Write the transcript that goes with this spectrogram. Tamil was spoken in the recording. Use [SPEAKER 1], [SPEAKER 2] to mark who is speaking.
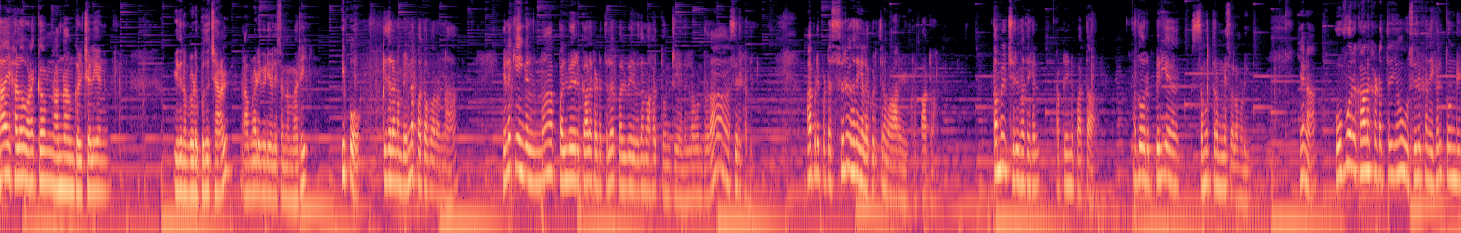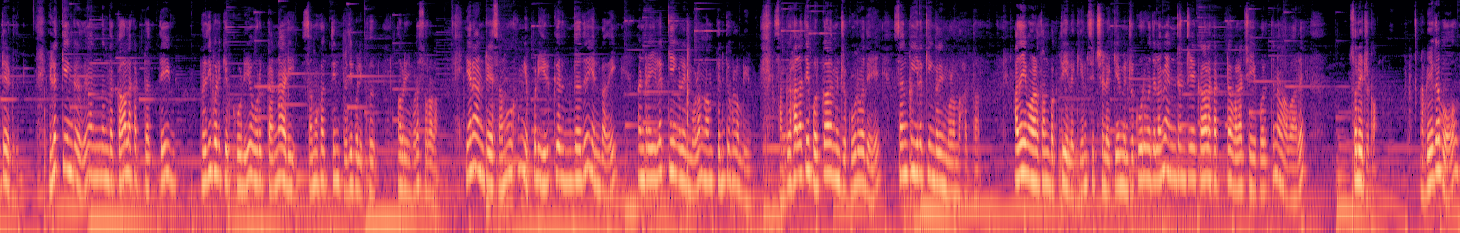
[SPEAKER 1] ஹாய் ஹலோ வணக்கம். நான் தான் உங்கள் செலியன் இது நம்மளோட புது சேனல் நான் முன்னாடி வீடியோவில் சொன்ன மாதிரி. இப்போது இதில் நம்ம என்ன பார்க்க போகிறோம்னா இலக்கியங்கள்னா பல்வேறு காலகட்டத்தில் பல்வேறு விதமாக தோன்றியதில் ஒன்று தான் சிறுகதை. அப்படிப்பட்ட சிறுகதைகளை குறித்து நம்ம ஆரம்பிக்கலாம் பார்க்கலாம். தமிழ் சிறுகதைகள் அப்படின்னு பார்த்தா அது ஒரு பெரிய சமுத்திரம்னே சொல்ல முடியும். ஏன்னா ஒவ்வொரு காலகட்டத்திலையும் சிறுகதைகள் தோன்றிகிட்டே இருக்குது. இலக்கியங்கிறது அந்தந்த காலகட்டத்தை பிரதிபலிக்கக்கூடிய ஒரு கண்ணாடி சமூகத்தின் பிரதிபலிப்பு அப்படின்னு கூட சொல்லலாம். ஏன்னா அன்றைய சமூகம் எப்படி இருக்கின்றது என்பதை அன்றைய இலக்கியங்களின் மூலம் நாம் தெரிந்து கொள்ள முடியும். சங்க காலத்தை பொற்காலம் என்று கூறுவதே சங்க இலக்கியங்களின் மூலமாகத்தான். அதே மாதிரிதான் பக்தி இலக்கியம் சிற்றிலக்கியம் என்று கூறுவதெல்லாமே அன்றன்றைய காலகட்ட வளர்ச்சியை பொறுத்து நம்ம அவ்வாறு சொல்லிகிட்ருக்கோம் இருக்கோம் அப்படி இருக்கிறப்போ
